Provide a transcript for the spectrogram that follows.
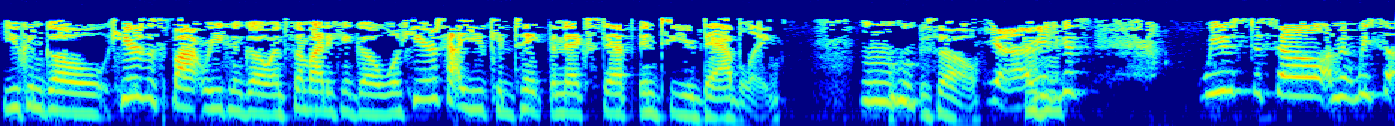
you can go, here's a spot where you can go, and somebody can go, well, here's how you can take the next step into your dabbling. Mm-hmm. So, Yeah, I mean, Mhm. because we used to sell. I mean, we sell.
